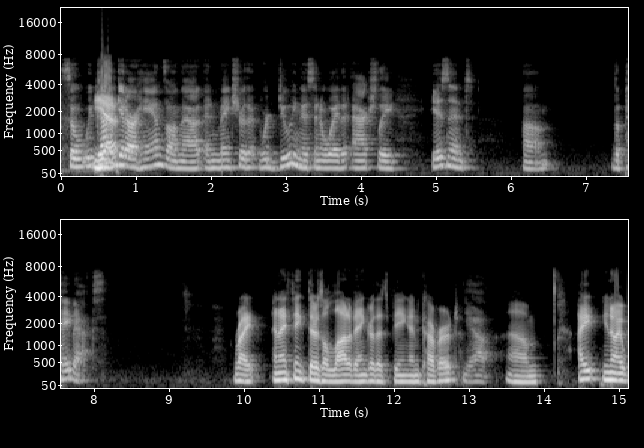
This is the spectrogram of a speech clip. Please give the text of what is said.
So we've got Yeah. to get our hands on that and make sure that we're doing this in a way that actually isn't um, the paybacks. Right. And I think there's a lot of anger that's being uncovered. Yeah. Um, I, you know, I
